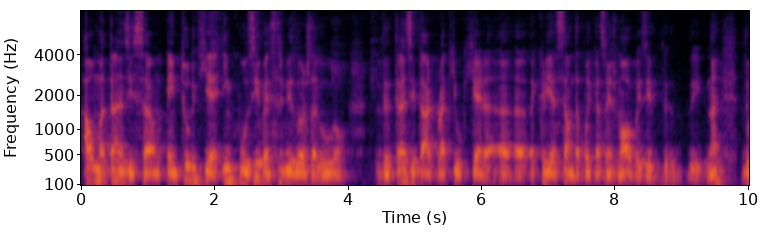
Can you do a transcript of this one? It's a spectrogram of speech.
há uma transição em tudo que é inclusive servidores da Google de transitar para aquilo que era a, a, a criação de aplicações móveis e de, de, não é? de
